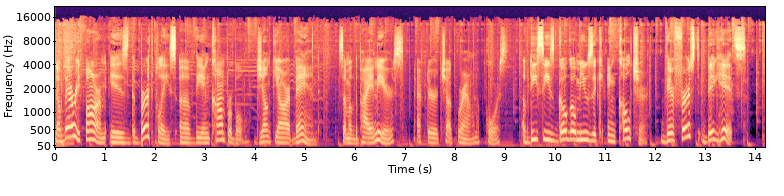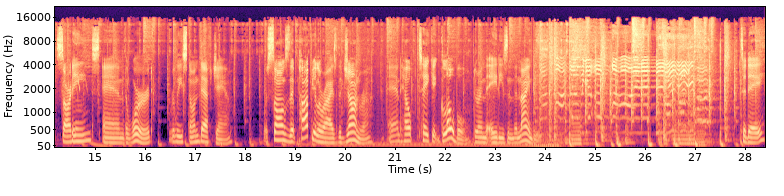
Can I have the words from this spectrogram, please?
Now, Barry Farm is the birthplace of the incomparable Junkyard Band, some of the pioneers, after Chuck Brown, of course, of DC's go go music and culture. Their first big hits, Sardines and The Word, released on Def Jam, were songs that popularized the genre and helped take it global during the 80s and the 90s. Today,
